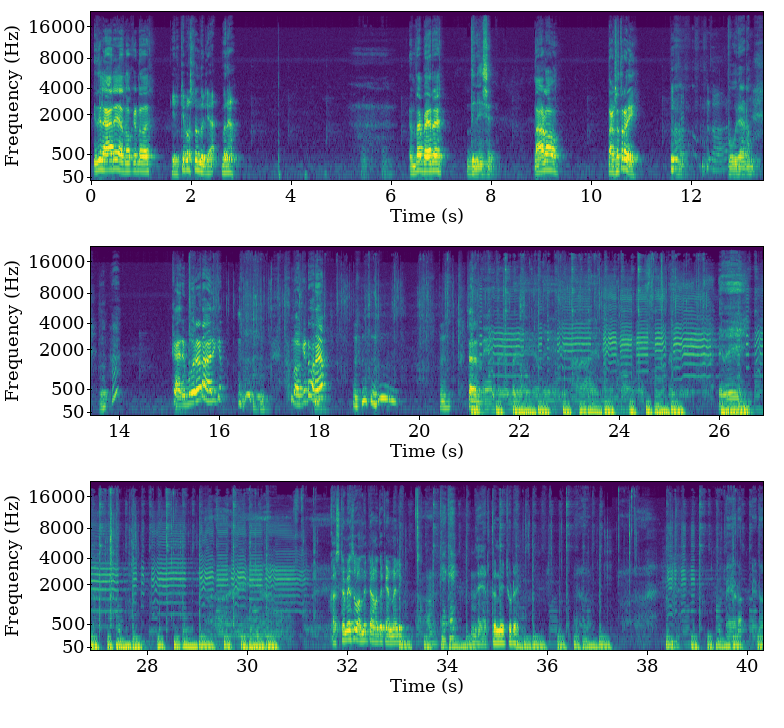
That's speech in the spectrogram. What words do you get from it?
ഇതിലാരെയാ നോക്കേണ്ടത്? എനിക്ക് പ്രശ്നമൊന്നുമില്ല. ഇവനാ. എന്താ പേര്? ദിനേശൻ. നാളോ? നക്ഷത്രേ പൂരാടം. കരിമ്പൂരയുടെ ആയിരിക്കും നോക്കിയിട്ട് പറയാം. ശരണ്യേ കസ്റ്റമേഴ്സ് വന്നിട്ടാണ് അത് കെണ്ണലി കേക്കേ. നേരത്തെ ഉന്നയിച്ചൂടെ വേണം ഇടോ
